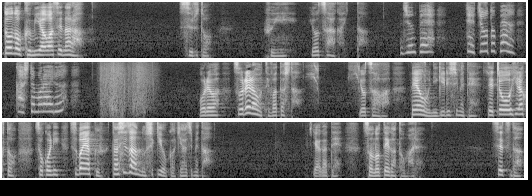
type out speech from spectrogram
どの組み合わせなら？すると、不意に四葉が言った。順平手帳とペン貸してもらえる？俺はそれらを手渡した。四葉はペンを握りしめて手帳を開くと、そこに素早く足し算の式を書き始めた。やがてその手が止まる。刹那、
